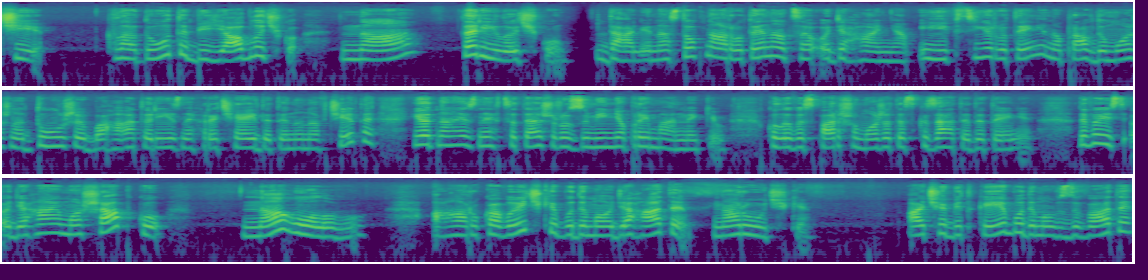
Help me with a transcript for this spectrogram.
Чи кладу тобі яблучко на тарілочку. Далі наступна рутина це одягання. І в цій рутині направду можна дуже багато різних речей дитину навчити. І одна із них це теж розуміння прийменників, коли ви спершу можете сказати дитині: дивись, одягаємо шапку на голову, а рукавички будемо одягати на ручки, а чобітки будемо взувати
